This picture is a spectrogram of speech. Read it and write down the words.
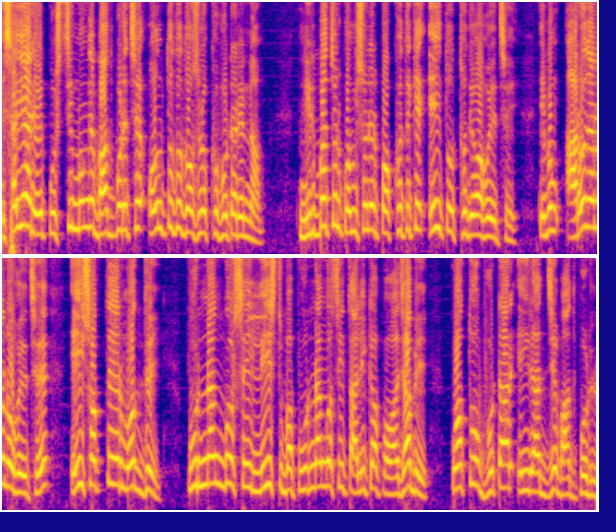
এসআইআরে পশ্চিমবঙ্গে বাদ পড়েছে অন্তত দশ লক্ষ ভোটারের নাম। নির্বাচন কমিশনের পক্ষ থেকে এই তথ্য দেওয়া হয়েছে এবং আরও জানানো হয়েছে, এই সপ্তাহের মধ্যেই পূর্ণাঙ্গ সেই লিস্ট বা পূর্ণাঙ্গ সেই তালিকা পাওয়া যাবে কত ভোটার এই রাজ্যে বাদ পড়ল।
